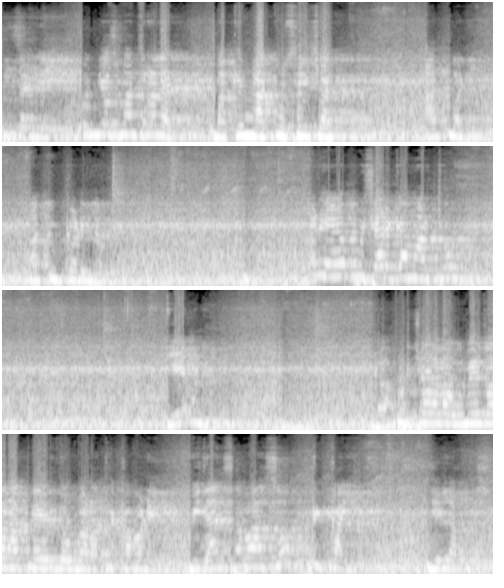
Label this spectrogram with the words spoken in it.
दोन दिवस मंत्रालयात बाकी मातुश्रीच्या आतमध्ये आतून कडील आणि हुशार का मारतो. ये म्हणा. घाबूडच्या वेळेला उमेदवार आपल्या विरुद्ध उभा राहता खबर नाही. विधानसभा असो की काही जिल्हा परिषद.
